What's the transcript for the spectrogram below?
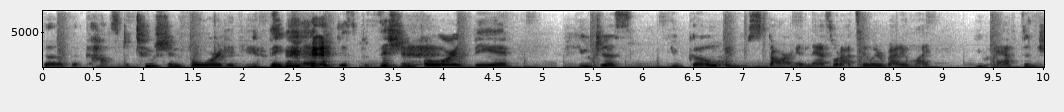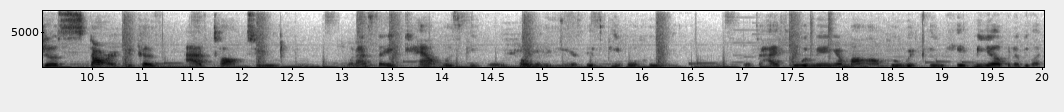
the, the constitution for it, if you think you have the disposition for it, then you just you go and you start. And that's what I tell everybody. I'm like, you have to just start because I've talked to, when I say countless people over the years, it's people who went to high school with me and your mom who would who hit me up and they'll be like,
